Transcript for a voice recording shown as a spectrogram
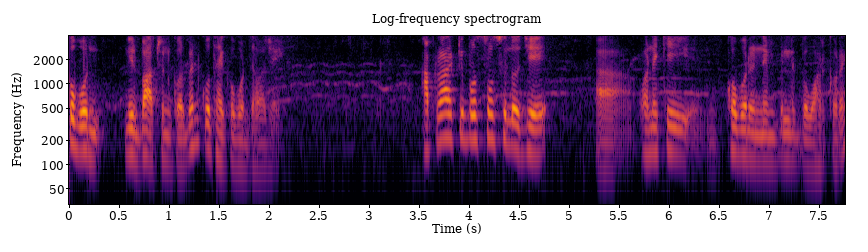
কবর নির্বাচন করবেন, কোথায় কবর দেওয়া যায়? আপনার একটি প্রশ্ন ছিল যে অনেকেই কবরের নেম প্লেট ব্যবহার করে।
